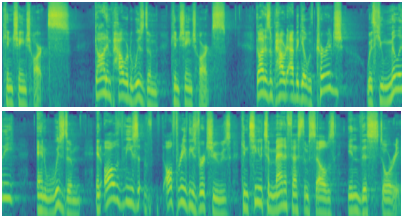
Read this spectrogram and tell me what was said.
can change hearts. God empowered wisdom can change hearts. God has empowered Abigail with courage, with humility, and wisdom. And all of these, all three of these virtues continue to manifest themselves in this story.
